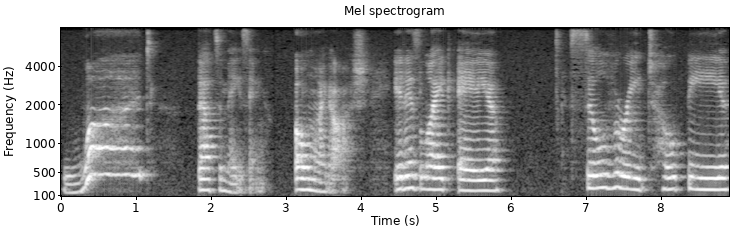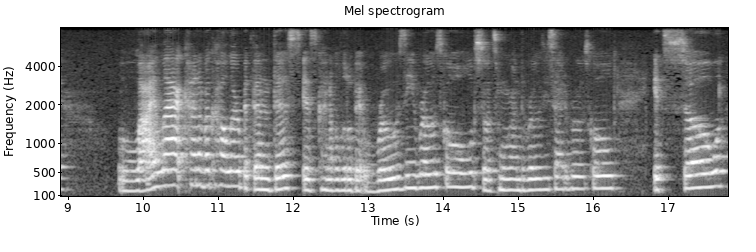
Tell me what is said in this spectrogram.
What? That's amazing. Oh my gosh. It is like a silvery taupey lilac kind of a color, but then this is kind of a little bit rosy rose gold, so it's more on the rosy side of rose gold. It's so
